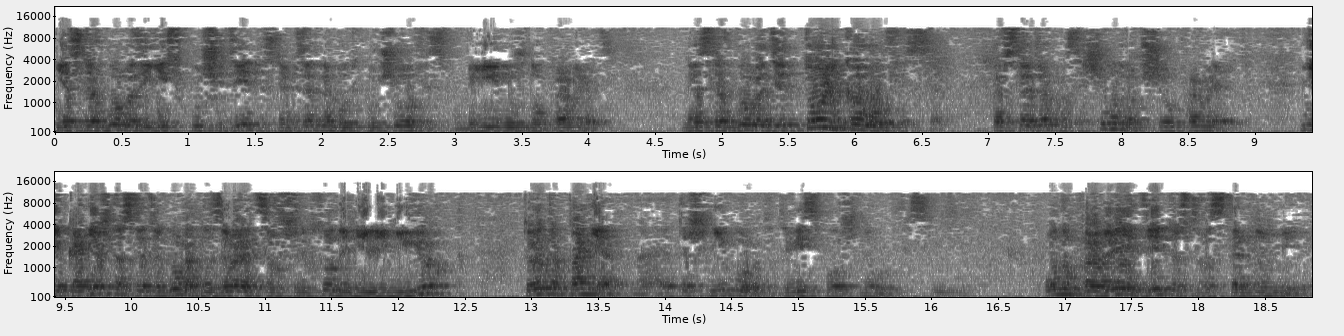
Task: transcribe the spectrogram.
Если в городе есть куча деятельности, обязательно будет куча офисов, где ей нужно управлять. Но если в городе только офисы, то встает вопрос, а чем он вообще управляет? Не, конечно, если этот город называется Вашингтон или Нью-Йорк, то это понятно. Это ж не город, это весь сплошный офис. Он управляет деятельностью в остальном мире.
